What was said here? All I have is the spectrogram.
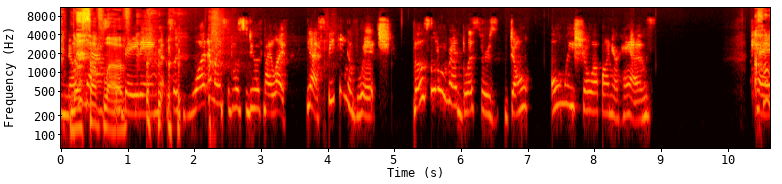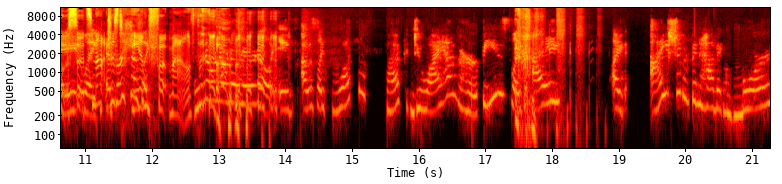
no, No self-love. It's like, what am I supposed to do with my life? Yeah. Speaking of which, those little red blisters don't only show up on your hands. Oh, so it's like, not just first I was hand, like, foot, mouth. no, no, no, no, no, no. It's, I was like, what the fuck? Do I have herpes? Like, I, like, I should have been having more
